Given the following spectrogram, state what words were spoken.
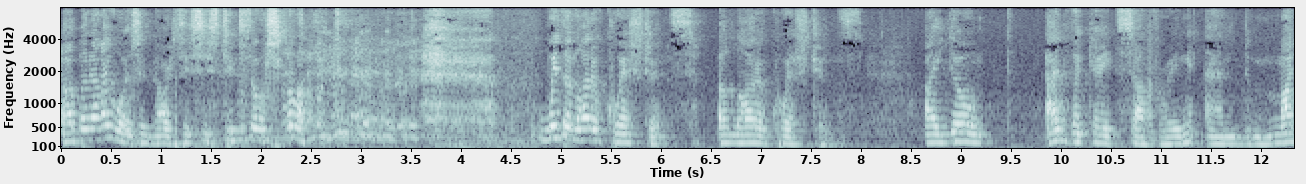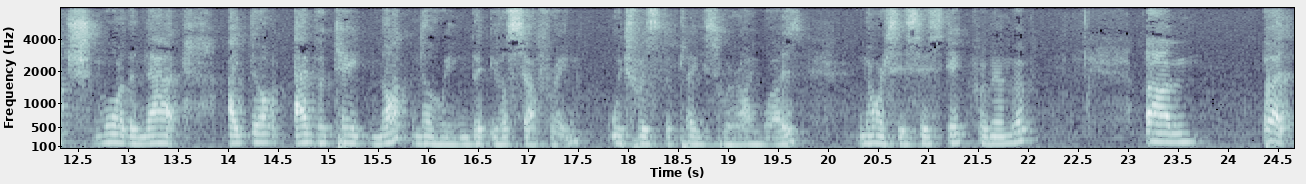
uh, but I was a narcissistic socialite with a lot of questions. A lot of questions. I don't advocate suffering, and much more than that, I don't advocate not knowing that you're suffering, which was the place where I was. Narcissistic, remember? Um, but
